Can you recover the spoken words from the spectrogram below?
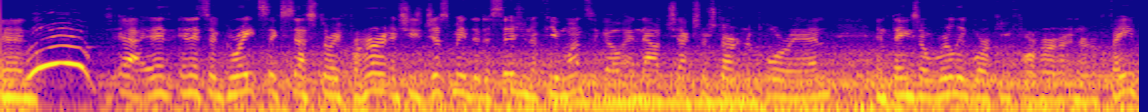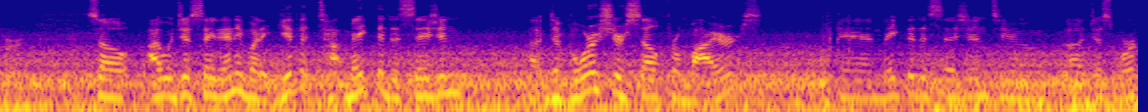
And yeah and it's, and it's a great success story for her and she's just made the decision a few months ago and now checks are starting to pour in and things are really working for her in her favor. So i would just say to anybody give it time make the decision uh, divorce yourself from buyers and make the decision to uh, just work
